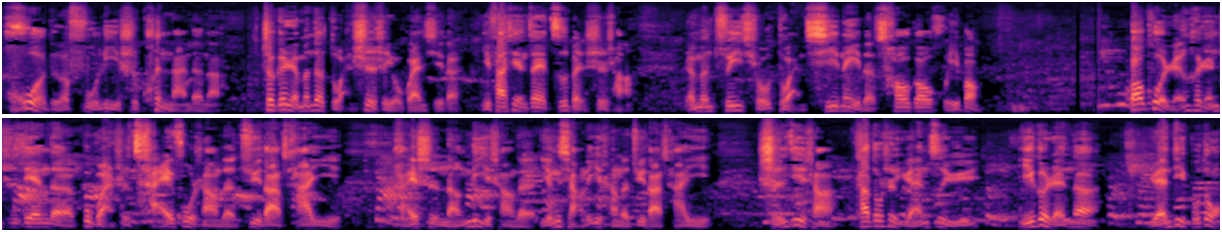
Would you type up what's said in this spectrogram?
获得复利是困难的呢？这跟人们的短视是有关系的。你发现，在资本市场。人们追求短期内的超高回报，包括人和人之间的，不管是财富上的巨大差异，还是能力上的、影响力上的巨大差异，实际上它都是源自于一个人呢原地不动，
